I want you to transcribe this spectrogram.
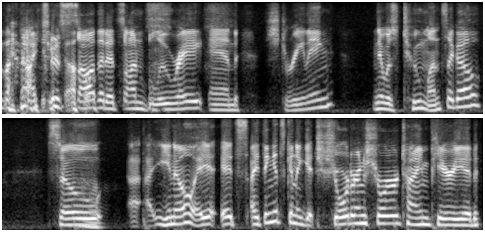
I just know. saw that it's on Blu-ray and streaming. And it was two months ago. So uh, you know, it, it's. I think it's going to get shorter and shorter time period,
